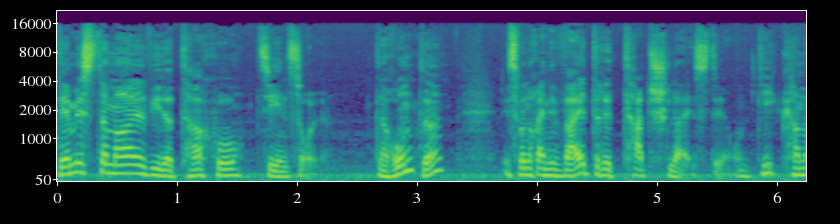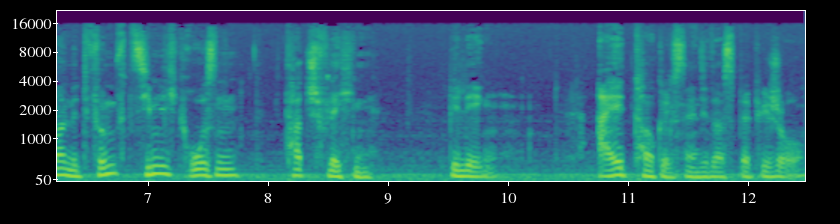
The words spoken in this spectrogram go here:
Der misst einmal wie der Tacho 10 Zoll. Darunter es war noch eine weitere Touchleiste und die kann man mit fünf ziemlich großen Touchflächen belegen. Eye-Toggles nennen sie das bei Peugeot.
